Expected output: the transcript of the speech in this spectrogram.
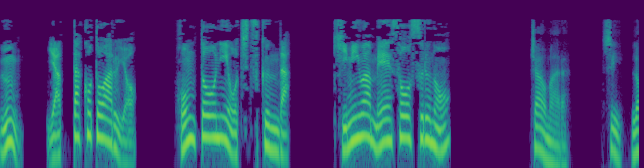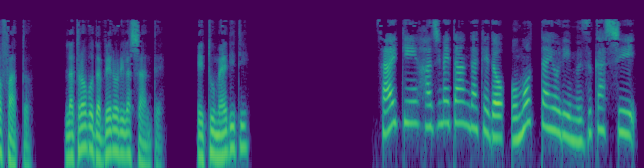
うん。やったことあるよ。本当に落ち着くんだ。君は瞑想するの Ciao Mara. Sì, l'ho fatto. La trovo davvero rilassante. E tu mediti? 最近始めたんだけど、思ったより難しい。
